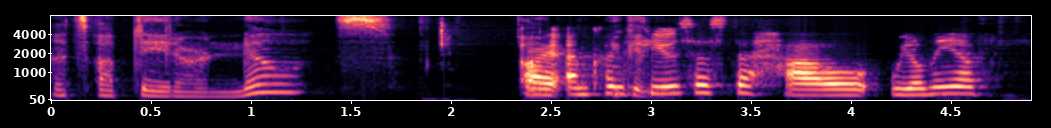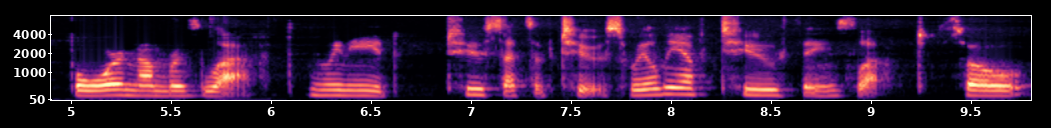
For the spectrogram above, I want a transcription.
Let's update our notes. All right, Oh, I'm you can- confused as to how we only have four numbers left, and we need two sets of two. So we only have two things left. So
